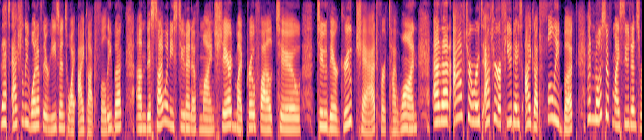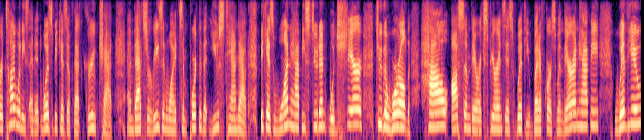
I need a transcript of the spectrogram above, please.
that's actually one of the reasons why I got fully booked. Um, this Taiwanese student of mine shared my profile to to their group chat for Taiwan. And then afterwards, after a few days, I got fully booked. And most of my students were Taiwanese, and it was because of that group chat. And that's the reason why it's important that you stand out because one happy student would share to the world how awesome their experience is with you. But of course, when they're unhappy with you,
